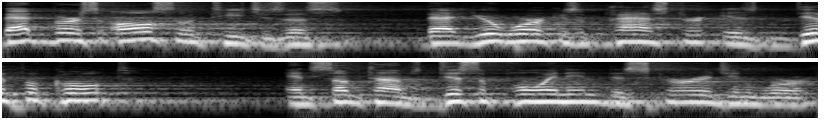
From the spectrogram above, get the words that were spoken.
That verse also teaches us that your work as a pastor is difficult and sometimes disappointing, discouraging work.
